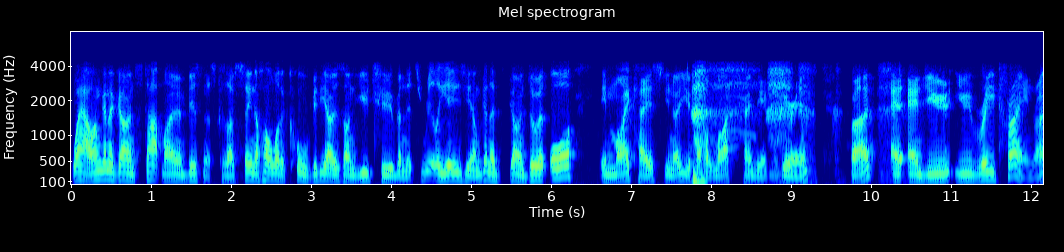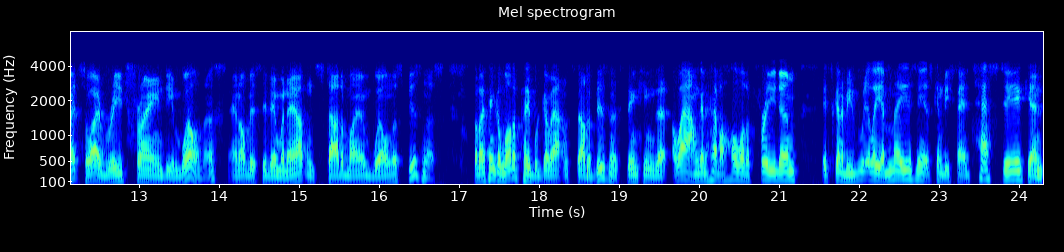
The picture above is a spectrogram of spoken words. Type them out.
wow, I'm going to go and start my own business because I've seen a whole lot of cool videos on YouTube and it's really easy. I'm going to go and do it. Or in my case, you know, you have a life changing experience, right? And, and, you, you retrain, right? So I retrained in wellness and obviously then went out and started my own wellness business. But I think a lot of people go out and start a business thinking that, oh, wow, I'm going to have a whole lot of freedom. It's going to be really amazing. It's going to be fantastic. And,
